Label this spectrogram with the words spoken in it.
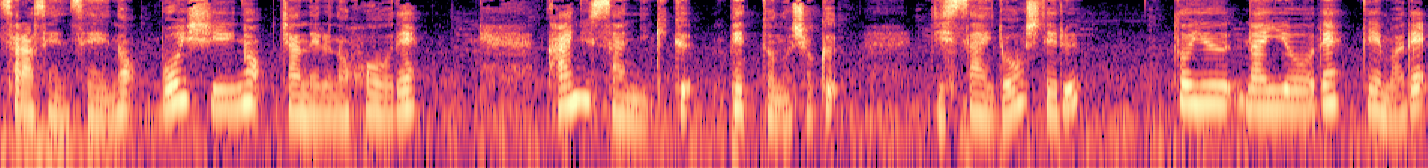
サラ先生の Voicy のチャンネルの方で、飼い主さんに聞くペットの食、実際どうしてる？という内容でテーマで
